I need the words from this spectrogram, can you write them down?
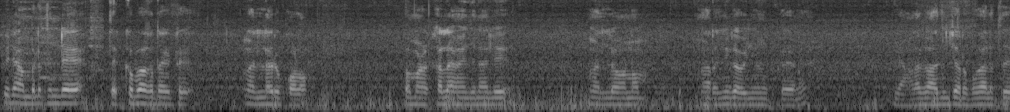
പിന്നെ അമ്പലത്തിന്റെ തെക്ക് ഭാഗത്തായിട്ട് നല്ലൊരു കുളം. ഇപ്പോൾ മഴക്കാലം കഴിഞ്ഞാൽ നല്ലോണം നിറഞ്ഞു കവിഞ്ഞു നിൽക്കുകയാണ്. ഞങ്ങളൊക്കെ ആദ്യം ചെറുപ്പകാലത്ത്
